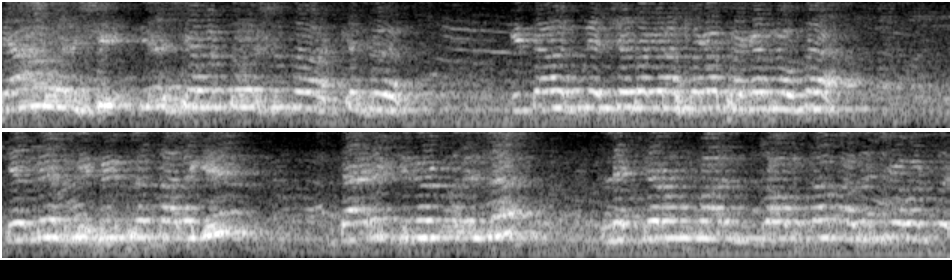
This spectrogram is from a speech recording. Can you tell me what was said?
त्या वर्षी ते शेवटचं वर्ष होतं अटके सर की त्यावेळेस नेक्शन वगैरे असला का प्रकार नव्हता. ते मी बीपीला झालं की डायरेक्ट सिनियर कॉलेजला लेक्चर म्हणून जॉब होता माझं शेवटचं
